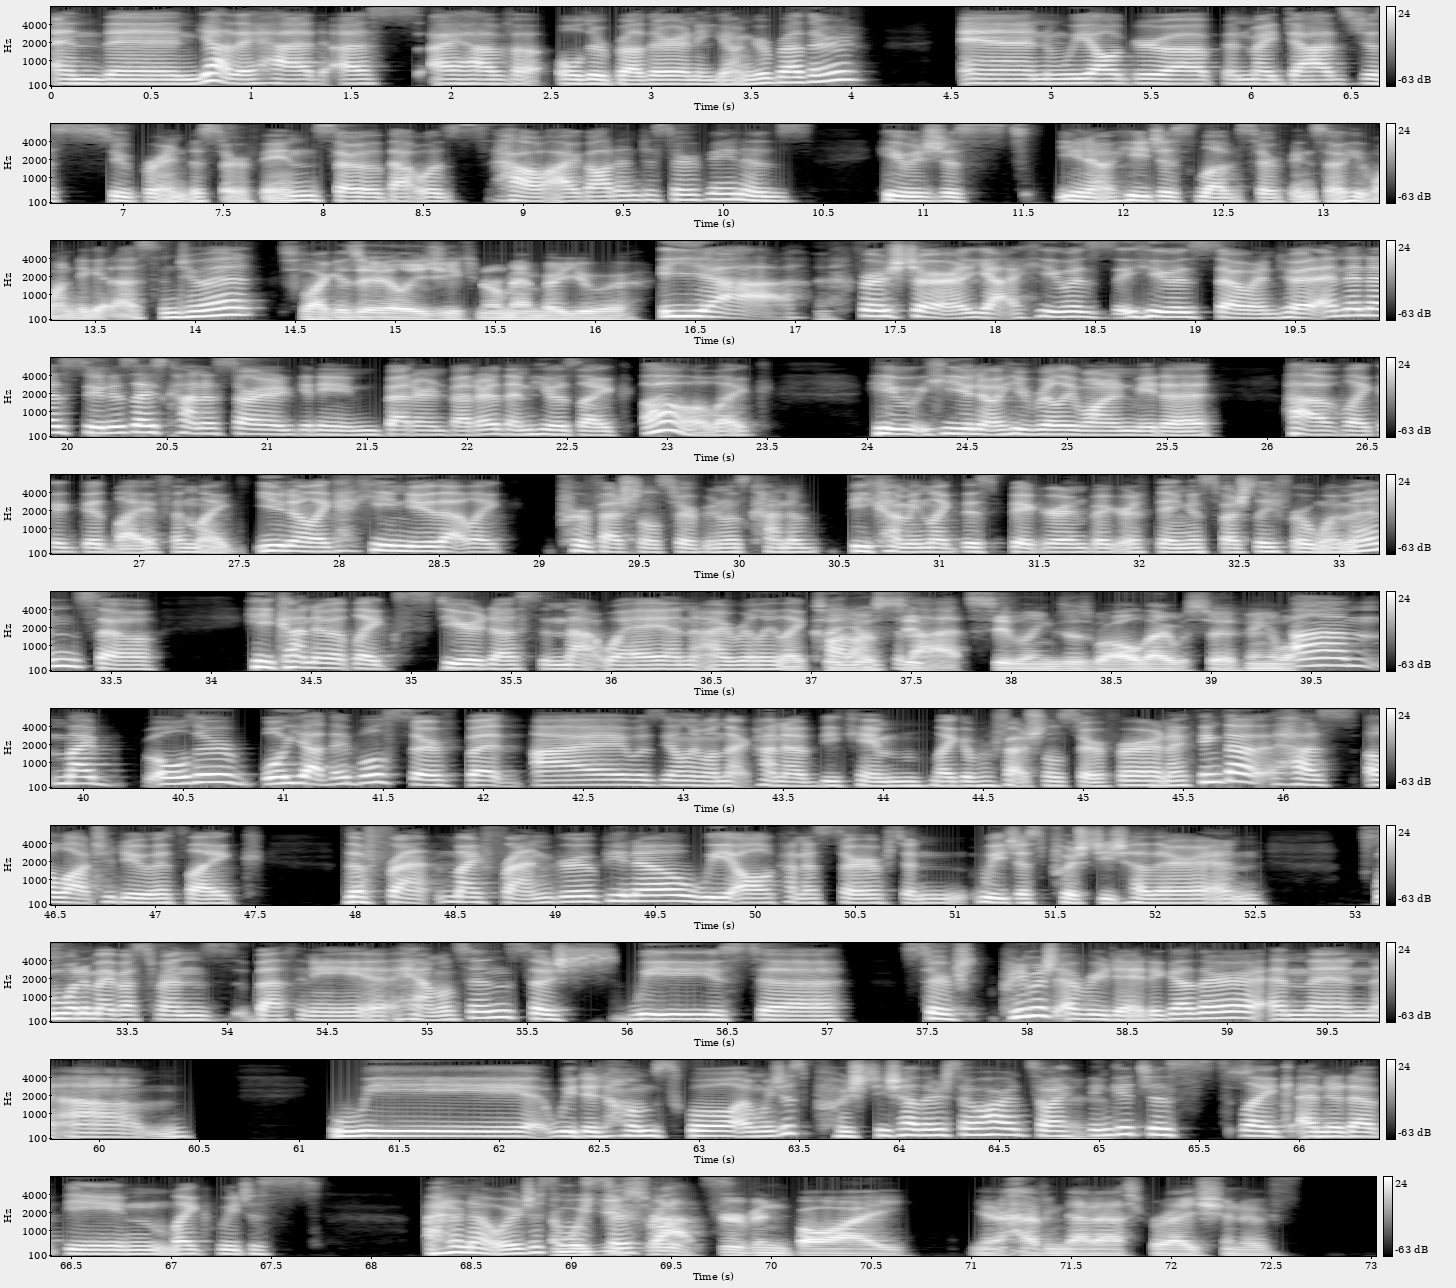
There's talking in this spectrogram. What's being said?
And then yeah, they had us. I have an older brother and a younger brother. And we all grew up and my dad's just super into surfing. So that was how I got into surfing is he was just, you know, he just loved surfing. So he wanted to get us into it. So like as early as you can remember, you were Yeah, for sure. Yeah, he was he was so into it. And then as soon as I kind of started getting better and better, then he was like, "Oh, like he he you know, he really wanted me to have like a good life and like, you know, like he knew that like professional surfing was kind of becoming like this bigger and bigger thing especially for women. So he kind of like steered us in that way and I really like so caught your on to sib- that. siblings as well. They were surfing a lot. Um, my older, well, yeah, they both surf, but I was the only one that kind of became like a professional surfer, and I think that has a lot to do with like the friend, my friend group. You know, we all kind of surfed and we just pushed each other. And one of my best friends, Bethany Hamilton, so sh we used to surf pretty much every day together, and then um, we we did homeschool and we just pushed each other so hard. So I Yeah. think it just like ended up being like we just I don't know, we are just and were you sort of driven by you know having that aspiration of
